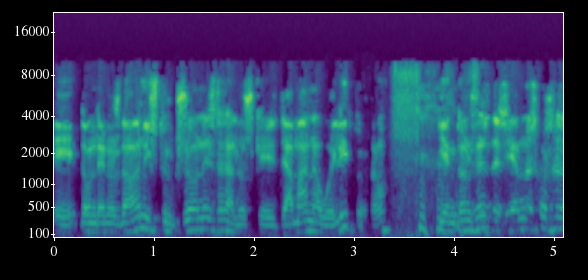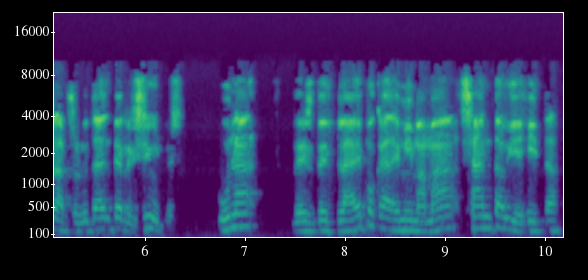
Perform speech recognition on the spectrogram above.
eh, donde nos daban instrucciones a los que llaman abuelitos, ¿no? Y entonces decían unas cosas absolutamente risibles. Una, desde la época de mi mamá, santa viejita,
